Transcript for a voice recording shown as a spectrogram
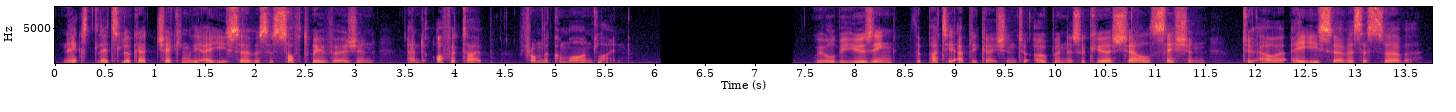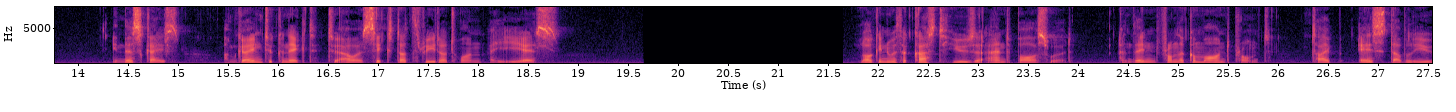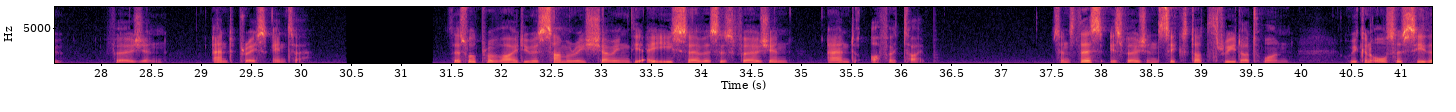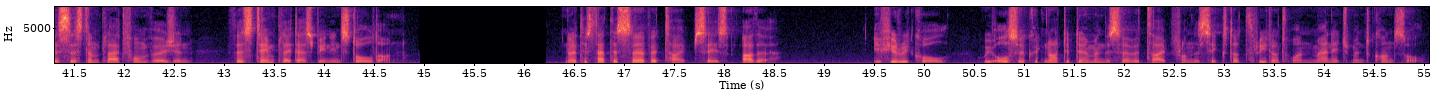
Next, let's look at checking the AE Services software version and offer type from the command line. We will be using the PuTTY application to open a secure shell session to our AE Services server. In this case, I'm going to connect to our 6.3.1 AES. Log in with a cust user and password, and then from the command prompt, type SW version and press enter. This will provide you a summary showing the AE services version and offer type. Since this is version 6.3.1, we can also see the system platform version this template has been installed on. Notice that the server type says Other. If you recall, we also could not determine the server type from the 6.3.1 Management Console.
